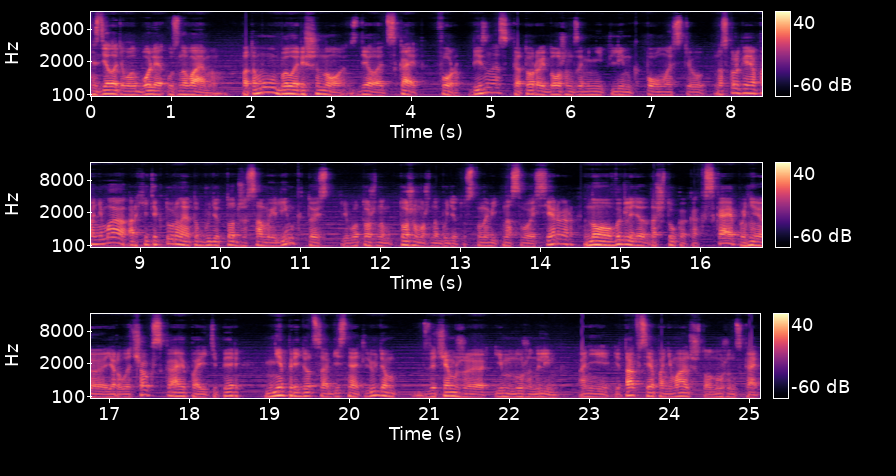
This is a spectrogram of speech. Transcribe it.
сделать его более узнаваемым. Потому было решено сделать Skype for Business, который должен заменить линк полностью. Насколько я понимаю, архитектурно это будет тот же самый линк, то есть его тоже, ну, тоже можно будет установить на свой сервер, но выглядит эта штука как Skype, у нее ярлычок Skype, и теперь не придется объяснять людям, зачем же им нужен линк. Они и так все понимают, что нужен Skype.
